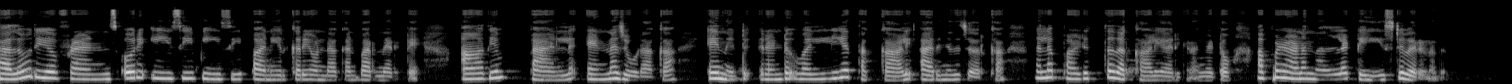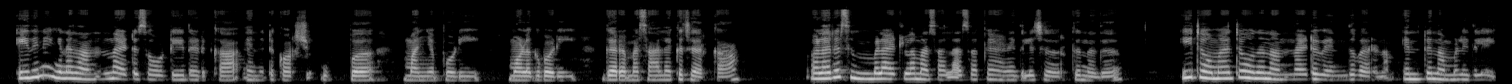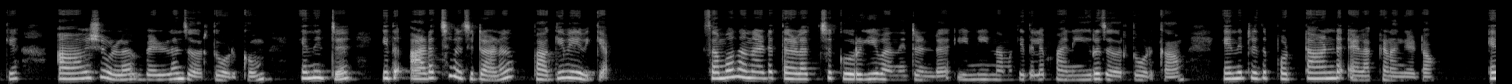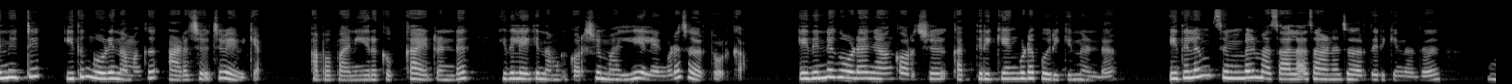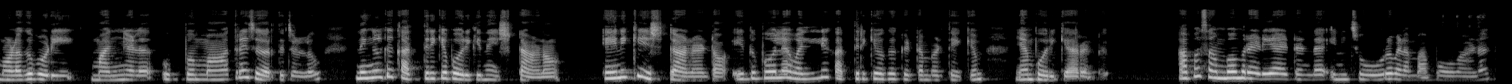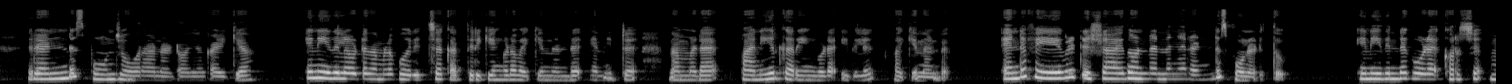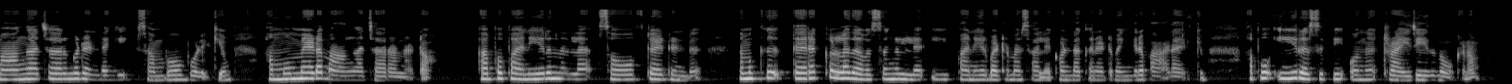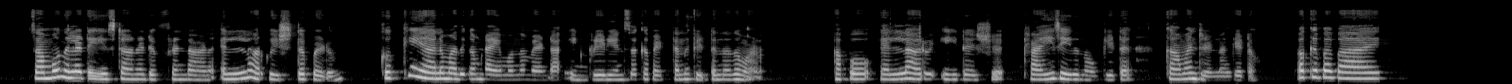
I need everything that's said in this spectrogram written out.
Hello dear friends ഒരു easy peasy paneer curry ഉണ്ടാക്കാൻ പറഞ്ഞുതരട്ടെ ആദ്യം പാനിൽ എണ്ണ ചൂടാക്കുക. എന്നിട്ട് രണ്ട് വലിയ തക്കാളി അരിഞ്ഞത് ചേർക്കുക. നല്ല പഴുത്ത തക്കാളി ആയിരിക്കണം കേട്ടോ. അപ്പോഴാണ് നല്ല ടേസ്റ്റ് വരുന്നത് ഇതിനെ ഇങ്ങനെ നന്നായിട്ട് സോട്ട് ചെയ്തെടുക്കുക. എന്നിട്ട് കുറച്ച് ഉപ്പ് മഞ്ഞൾപ്പൊടി മുളക് പൊടി ഗരം മസാല ഒക്കെ ചേർക്കുക. വളരെ സിമ്പിളായിട്ടുള്ള മസാലാസൊക്കെയാണ് ഇതിൽ ചേർക്കുന്നത്. ഈ ടൊമാറ്റോ ഒന്ന് നന്നായിട്ട് വെന്ത് വരണം. എന്നിട്ട് നമ്മൾ ഇതിലേക്ക് ആവശ്യമുള്ള വെള്ളം ചേർത്ത് കൊടുക്കും. എന്നിട്ട് ഇത് അടച്ചു വെച്ചിട്ടാണ് ബാക്കി വേവിക്കുക സംഭവം നന്നായിട്ട് തിളച്ച് കുറുകി വന്നിട്ടുണ്ട്. ഇനി നമുക്കിതിൽ പനീർ ചേർത്ത് കൊടുക്കാം. എന്നിട്ട് ഇത് പൊട്ടാണ്ട് ഇളക്കണം കേട്ടോ. എന്നിട്ട് ഇതും കൂടി നമുക്ക് അടച്ചു വെച്ച് വേവിക്കാം. അപ്പോൾ പനീർ കുക്കായിട്ടുണ്ട്. ഇതിലേക്ക് നമുക്ക് കുറച്ച് മല്ലിയിലയും കൂടെ ചേർത്ത് കൊടുക്കാം. ഇതിന്റെ കൂടെ ഞാൻ കുറച്ച് കത്തിരിക്കയും കൂടെ പൊരിക്കുന്നുണ്ട്. ഇതിലും സിമ്പിൾ മസാലാസ് ആണ് ചേർത്തിരിക്കുന്നത്. മുളക് പൊടി മഞ്ഞൾ ഉപ്പ് മാത്രമേ ചേർത്തിട്ടുള്ളൂ. നിങ്ങൾക്ക് കത്തിരിക്ക പൊരിക്കുന്ന ഇഷ്ടമാണോ എനിക്ക് ഇഷ്ടമാണ് കേട്ടോ. ഇതുപോലെ വലിയ കത്തിരിക്കയൊക്കെ കിട്ടുമ്പോഴത്തേക്കും ഞാൻ പൊരിക്കാറുണ്ട്. അപ്പോൾ സംഭവം റെഡി ആയിട്ടുണ്ട്. ഇനി ചോറ് വിളമ്പാൻ പോവാണ്. രണ്ട് സ്പൂൺ ചോറാണ് കേട്ടോ ഞാൻ കഴിക്കുക. ഇനി ഇതിലോട്ട് നമ്മൾ പൊരിച്ച കത്തിരിക്കയും കൂടെ വയ്ക്കുന്നുണ്ട്. എന്നിട്ട് നമ്മുടെ പനീർ കറിയും കൂടെ ഇതിൽ വയ്ക്കുന്നുണ്ട്. എന്റെ ഫേവറേറ്റ് ഡിഷ് ആയതുകൊണ്ട് തന്നെ ഞാൻ രണ്ട് സ്പൂൺ എടുത്തു. ഇനി ഇതിന്റെ കൂടെ കുറച്ച് മാങ്ങാച്ചാറും കൂടെ ഉണ്ടെങ്കിൽ സംഭവം പൊളിക്കും. അമ്മുമ്മയുടെ മാങ്ങാച്ചാറാണ് കേട്ടോ. അപ്പോൾ പനീർ നല്ല സോഫ്റ്റ് ആയിട്ടുണ്ട്. നമുക്ക് തിരക്കുള്ള ദിവസങ്ങളിൽ ഈ പനീർ ബട്ടർ മസാലയൊക്കെ ഉണ്ടാക്കാനായിട്ട് ഭയങ്കര പാടായിരിക്കും. അപ്പോൾ ഈ റെസിപ്പി ഒന്ന് ട്രൈ ചെയ്ത് നോക്കണം. സംഭവം നല്ല ടേസ്റ്റാണ് ഡിഫറെന്റ് ആണ് എല്ലാവർക്കും ഇഷ്ടപ്പെടും. കുക്ക് ചെയ്യാനും അധികം ടൈമൊന്നും വേണ്ട. ഇൻഗ്രീഡിയൻസ് ഒക്കെ പെട്ടെന്ന് കിട്ടുന്നതുമാണ്. അപ്പോൾ എല്ലാവരും ഈ ഡിഷ് ട്രൈ ചെയ്ത് നോക്കിയിട്ട് കമന്റ് ഇടണം കേട്ടോ. Okay bye bye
